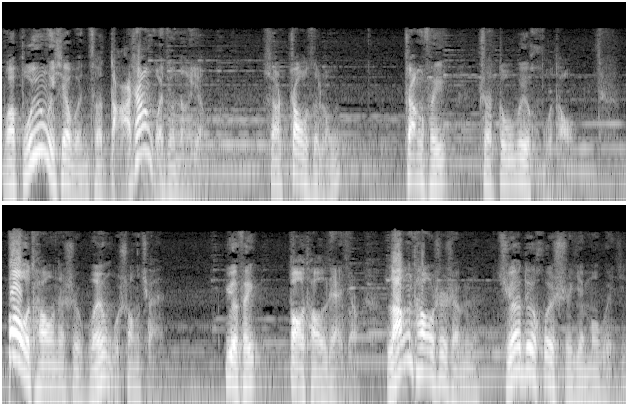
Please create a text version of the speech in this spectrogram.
我不用一些文策，打仗我就能赢。像赵子龙、张飞。这都为虎韬，豹涛呢是文武双全，岳飞豹涛的典型。狼涛是什么呢？绝对会使阴谋诡计，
